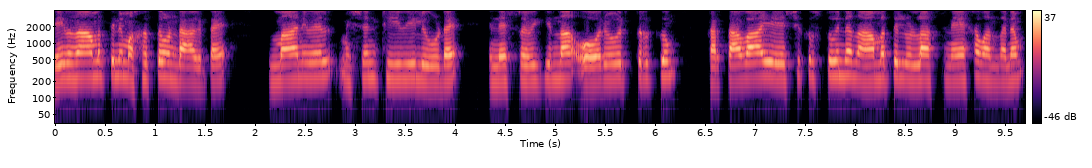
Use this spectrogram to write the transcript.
ദൈവനാമത്തിന് മഹത്വം ഉണ്ടാകട്ടെ. ഇമ്മാനുവേൽ മിഷൻ ടി വിയിലൂടെ എന്നെ ശ്രവിക്കുന്ന ഓരോരുത്തർക്കും കർത്താവായ യേശുക്രിസ്തുവിന്റെ നാമത്തിലുള്ള സ്നേഹവന്ദനം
